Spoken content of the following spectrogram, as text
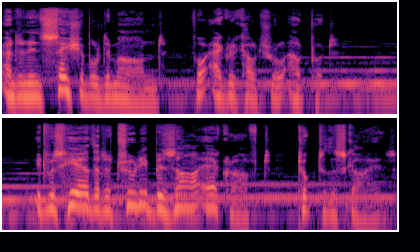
and an insatiable demand for agricultural output. It was here that a truly bizarre aircraft took to the skies,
